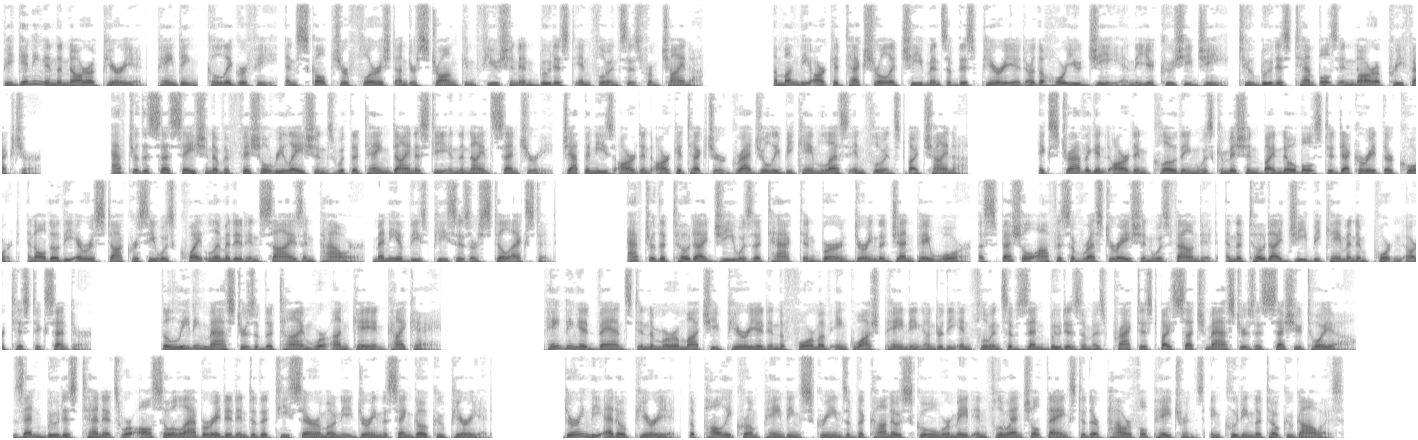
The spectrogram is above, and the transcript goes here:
Beginning in the Nara period, painting, calligraphy, and sculpture flourished under strong Confucian and Buddhist influences from China. Among the architectural achievements of this period are the Horyu-ji and the Yakushi-ji, two Buddhist temples in Nara prefecture. After the cessation of official relations with the Tang dynasty in the 9th century, Japanese art and architecture gradually became less influenced by China. Extravagant art and clothing was commissioned by nobles to decorate their court, and although the aristocracy was quite limited in size and power, many of these pieces are still extant. After the Todai-ji was attacked and burned during the Genpei War, a special office of restoration was founded, and the Todai-ji became an important artistic center. The leading masters of the time were Unkei and Kaikei. Painting advanced in the Muromachi period in the form of ink wash painting under the influence of Zen Buddhism as practiced by such masters as Sesshu Toyo. Zen Buddhist tenets were also elaborated into the tea ceremony during the Sengoku period. During the Edo period, the polychrome painting screens of the Kano school were made influential thanks to their powerful patrons including the Tokugawas.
